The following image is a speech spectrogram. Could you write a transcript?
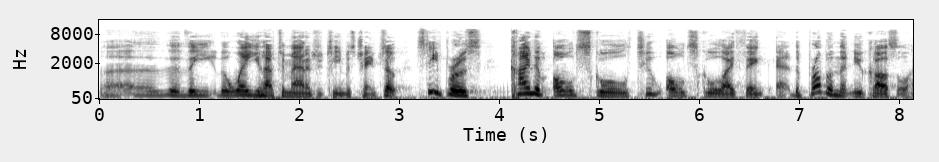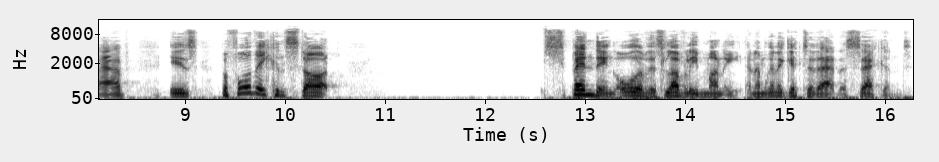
Uh, the, the the way you have to manage a team has changed. So Steve Bruce, kind of old school, too old school, I think. Uh, the problem that Newcastle have is before they can start spending all of this lovely money, and I'm going to get to that in a second,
